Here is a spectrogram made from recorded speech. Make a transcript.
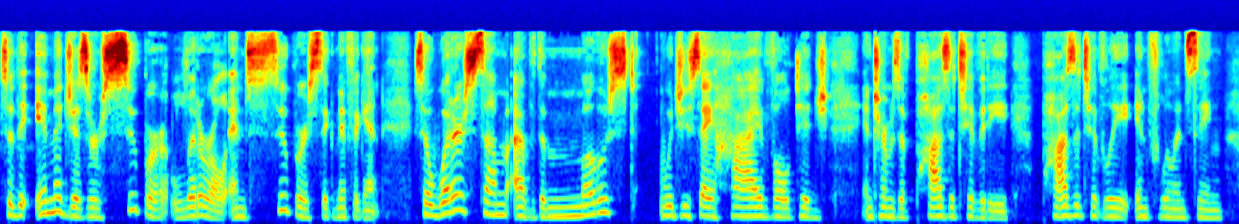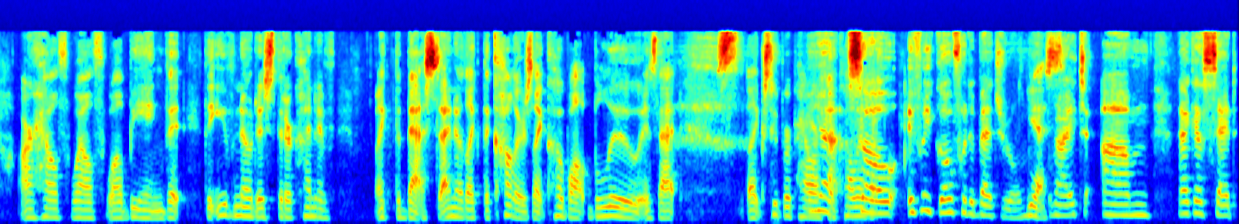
so the images are super literal and super significant. So what are some of the most would you say high voltage in terms of positivity positively influencing our health wealth well-being that that you've noticed that are kind of like the best. I know like the colors like cobalt blue is that like super powerful yeah. color but- So if we go for the bedroom, Yes. right? Um, like I said,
